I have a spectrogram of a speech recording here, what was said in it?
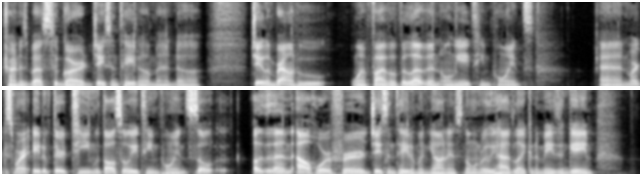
trying his best to guard Jayson Tatum and uh, Jaylen Brown, who went 5 of 11, only 18 points. And Marcus Smart, 8 of 13 with also 18 points. So other than Al Horford, Jayson Tatum, and Giannis, no one really had like an amazing game.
